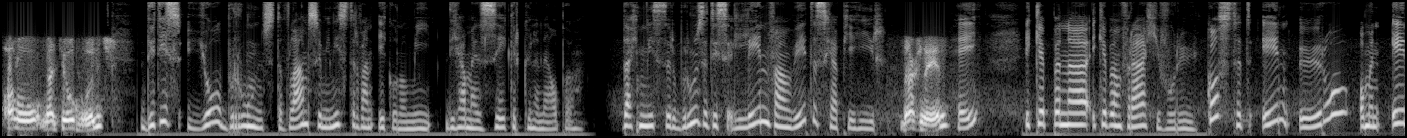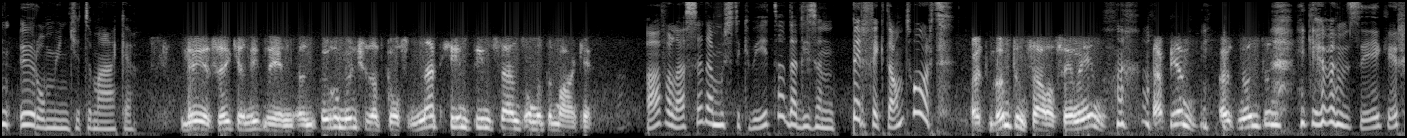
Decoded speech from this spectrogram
Hallo, met Jo Bruns. Dit is Jo Broens, de Vlaamse minister van Economie. Die gaat mij zeker kunnen helpen. Dag minister Broens, het is Leen van Wetenschapje hier. Dag Leen. Hey, ik heb een, eh, ik heb een vraagje voor u. Kost het 1 euro om een 1 euro muntje te maken? Nee, zeker niet Leen. Een euromuntje dat kost net geen 10 cent om het te maken. Ah, voilà, dat moest ik weten. Dat is een perfect antwoord. Uitmuntend zelfs, hè Leen? Heb je hem? Uitmuntend? Ik heb hem zeker.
